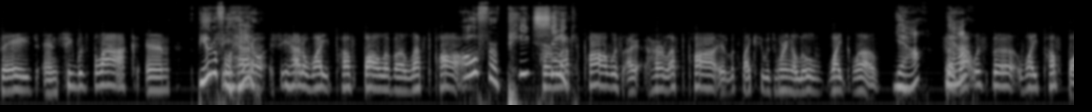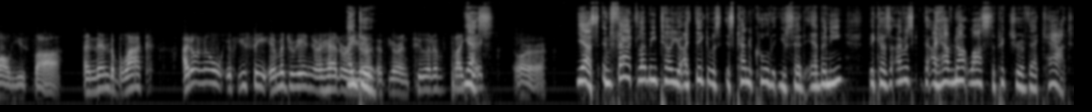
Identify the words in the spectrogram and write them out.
Sage and she was black and she Beautiful had a she had a white puffball of a left paw. Oh, for Pete's her sake. left paw was her left paw. It looked like she was wearing a little white glove. Yeah. So yeah. that was the white puffball you saw, and then the black. I don't know if you see imagery in your head or you're, if you're intuitive psychic Yes. or Yes, in fact, let me tell you, I think it was it's kind of cool that you said ebony because I was I have not lost the picture of that cat.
